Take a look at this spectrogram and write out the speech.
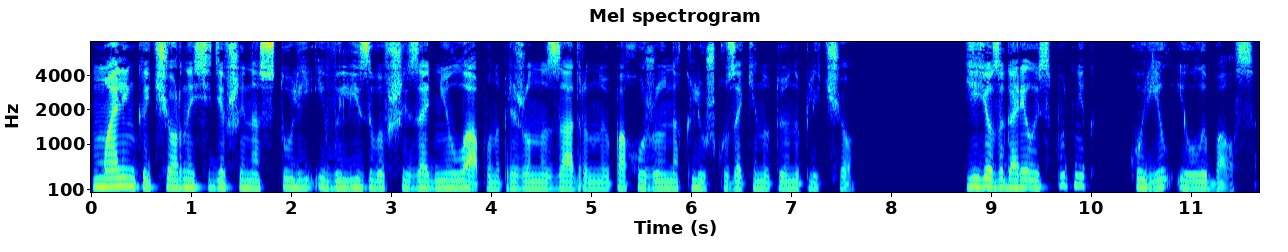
маленькой черной, сидевшей на стуле и вылизывавшей заднюю лапу, напряженно задранную, похожую на клюшку, закинутую на плечо. Ее загорелый спутник курил и улыбался.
